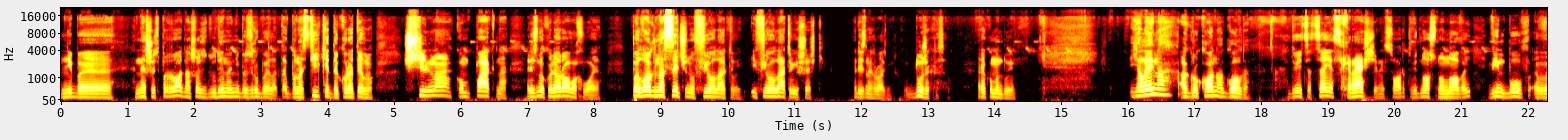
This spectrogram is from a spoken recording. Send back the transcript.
ніби не щось природне, щось людина ніби зробила. Так, бо настільки декоративно. Щільна, компактна, різнокольорова хвоя. Пилок насичено фіолетовий і фіолетові шишки різних розмірів. Дуже красиво. Рекомендую. Ялина Агрокона Голден. Дивіться, це є схрещений сорт, відносно новий. Він був в,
